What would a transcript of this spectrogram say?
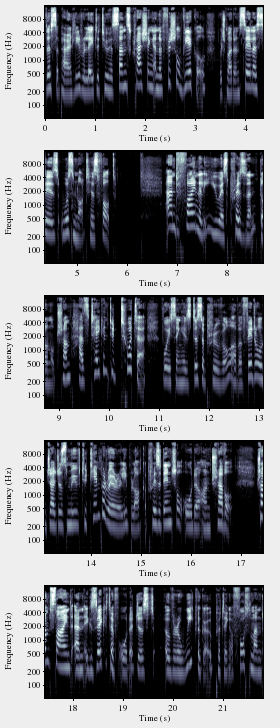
This apparently related to her son's crashing an official vehicle, which Madonsela says was not his fault. And finally, US President Donald Trump has taken to Twitter, voicing his disapproval of a federal judge's move to temporarily block a presidential order on travel. Trump signed an executive order just over a week ago, putting a fourth month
